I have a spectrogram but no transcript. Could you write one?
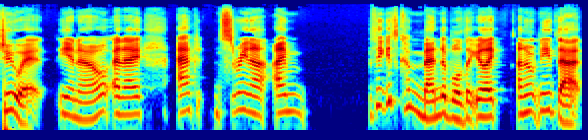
do it, you know. And I act, Serena, I'm I think it's commendable that you're like, I don't need that.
